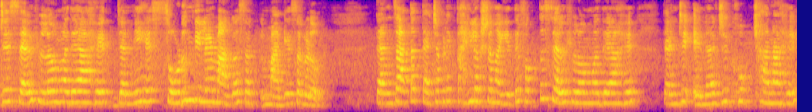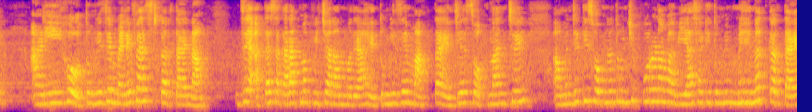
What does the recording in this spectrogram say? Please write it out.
जे सेल्फ लवमध्ये आहेत ज्यांनी हे सोडून दिलं आहे मागं सग मागे सगळं त्यांचं आता त्याच्याकडे काही लक्ष नाही आहे ते फक्त सेल्फ लवमध्ये आहेत. त्यांची एनर्जी खूप छान आहे. आणि हो तुम्ही जे मॅनिफेस्ट करताय ना जे आता सकारात्मक विचारांमध्ये आहे तुम्ही जे मागताय जे स्वप्नांचे म्हणजे ती स्वप्न तुमची पूर्ण व्हावी यासाठी तुम्ही मेहनत करताय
